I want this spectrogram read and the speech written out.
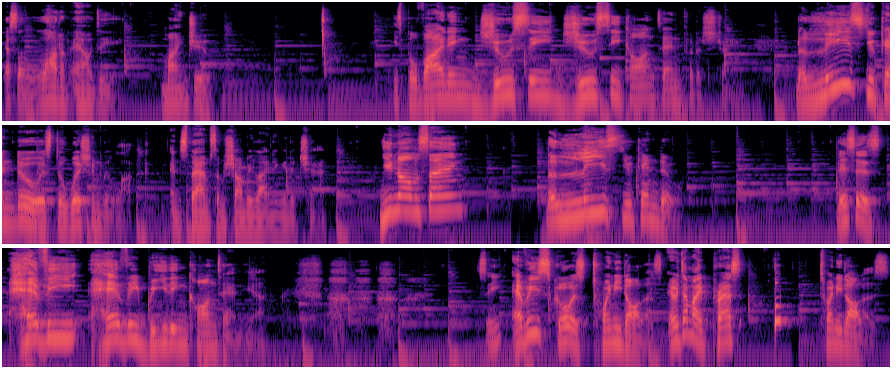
That's a lot of LD, mind you. He's providing juicy, juicy content for the stream. The least you can do is to wish him good luck and spam some Xiaomi Lightning in the chat. You know what I'm saying? The least you can do. This is heavy, heavy breathing content here. See, every scroll is $20. Every time I press, boop, $20.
